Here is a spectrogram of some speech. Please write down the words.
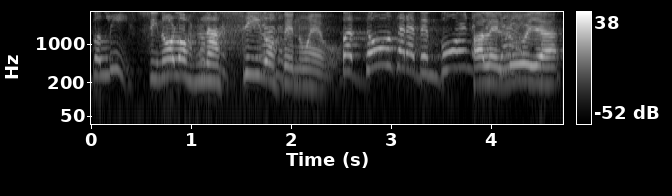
belief, sino los nacidos de nuevo. but those that have been born Aleluya. again.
